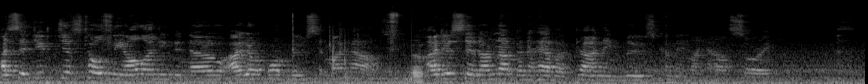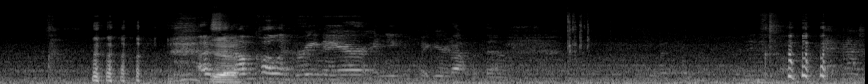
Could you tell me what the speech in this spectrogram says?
I said, you've just told me all I need to know. I don't want Moose in my house. Yeah. I just said, I'm not going to have a guy named Moose come in my house. Sorry. I said, I'm calling Green Air and you can figure it out with them. And then, that guy's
